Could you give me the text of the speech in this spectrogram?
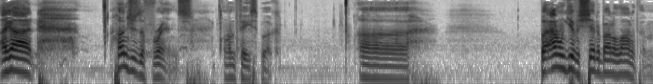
I got hundreds of friends on Facebook. Uh, but I don't give a shit about a lot of them.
